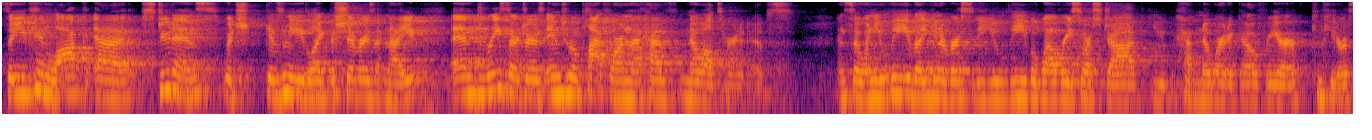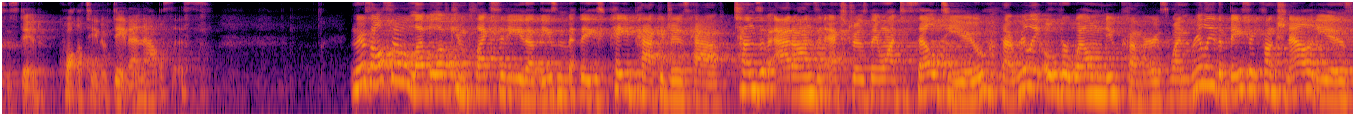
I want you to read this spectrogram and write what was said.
So you can lock uh, students, which gives me like the shivers at night, and researchers into a platform that have no alternatives. And so when you leave a university, you leave a well-resourced job, you have nowhere to go for your computer-assisted qualitative data analysis. And there's also a level of complexity that these, these paid packages have. Tons of add-ons and extras they want to sell to you that really overwhelm newcomers when really the basic functionality is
